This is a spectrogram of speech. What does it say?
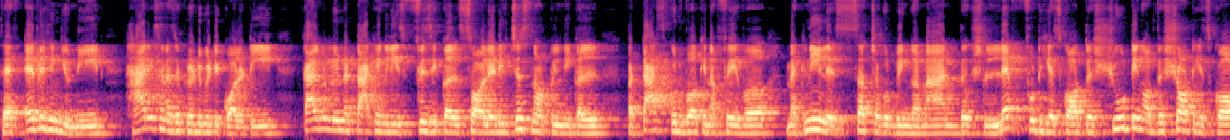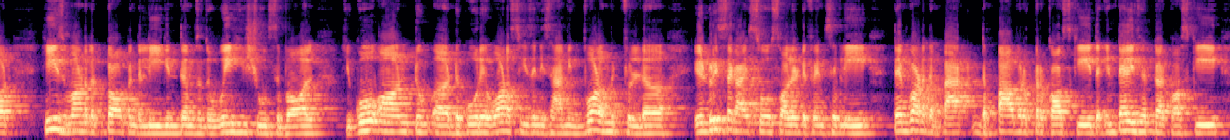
They have everything you need. Harrison has a creativity quality. Calvert-Lewin attackingly is physical, solid. He's just not clinical, but that's good work in a favor. McNeil is such a good winger, man. The left foot he has got, the shooting of the shot he has got, he's one of the top in the league in terms of the way he shoots the ball. You go on to uh, Doucouré, what a season he's having, what a midfielder. Idrissa Gueye is so solid defensively. They've got at the back the power of Tarkowski, the intelligent Tarkowski,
